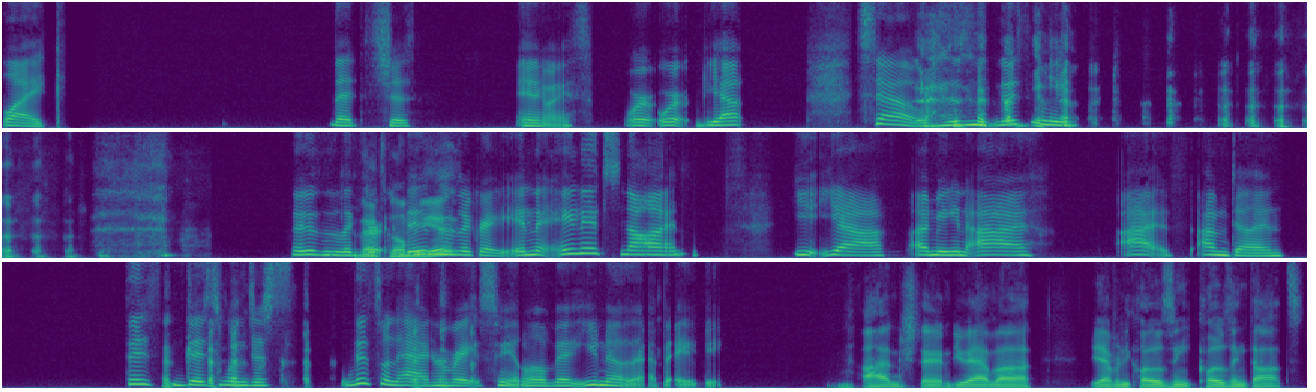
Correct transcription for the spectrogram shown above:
like that's just anyways. We're we're yep. So this this This is a That's great. This is a great, and and it's not. y- Yeah, I mean, I, I, I'm done. This this one just this one aggravates me a little bit. You know that, baby. I understand. Do you have uh, you have any closing closing thoughts?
